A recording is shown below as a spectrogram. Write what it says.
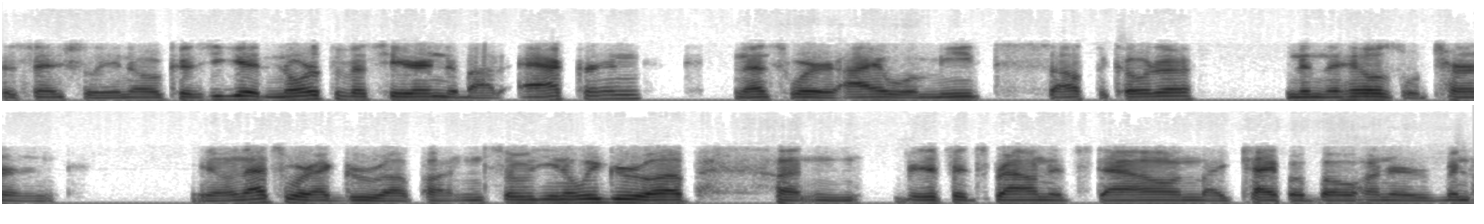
essentially. You know, because you get north of us here into about Akron, and that's where Iowa meets South Dakota, and then the hills will turn. You know, and that's where I grew up hunting. So you know, we grew up hunting. If it's brown, it's down. Like type of bow hunter. Been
